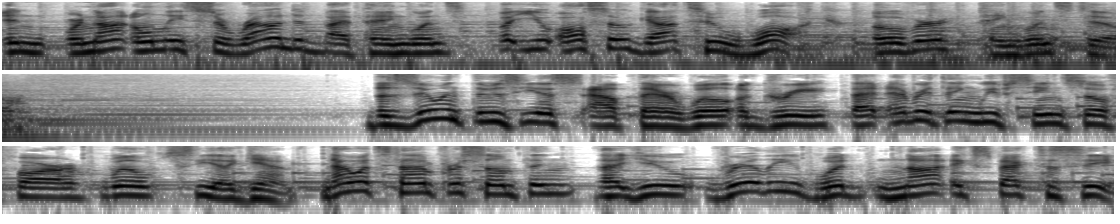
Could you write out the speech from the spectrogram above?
and were not only surrounded by penguins, but you also got to walk over penguins too? The zoo enthusiasts out there will agree that everything we've seen so far we'll see again. Now it's time for something that you really would not expect to see.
